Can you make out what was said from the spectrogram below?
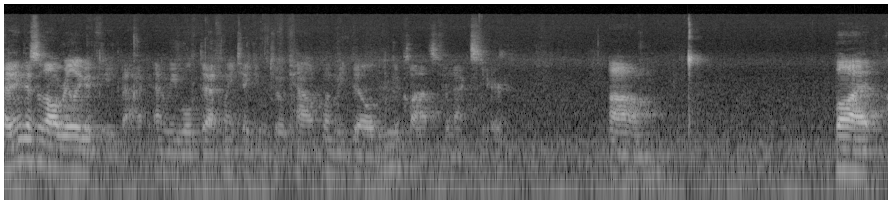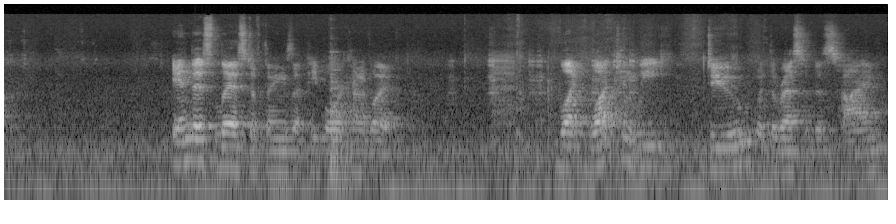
I think this is all really good feedback, and we will definitely take into account when we build the Mhm. class for next year. Um, but in this list of things that people are kind of like, like, what can we do with the rest of this time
